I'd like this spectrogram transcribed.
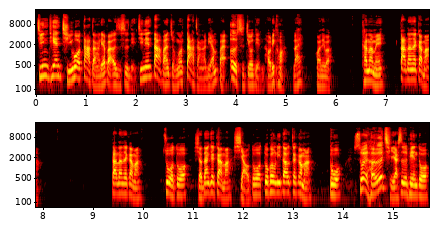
今天期货大涨了两百二十四点，今天大盘总共大涨了两百二十九点。好，你看，来，看到吧？看到没？大单在干嘛？大单在干嘛？做多。小单在干嘛？小多。多空力道在干嘛？多。所以合起来是不是偏多？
